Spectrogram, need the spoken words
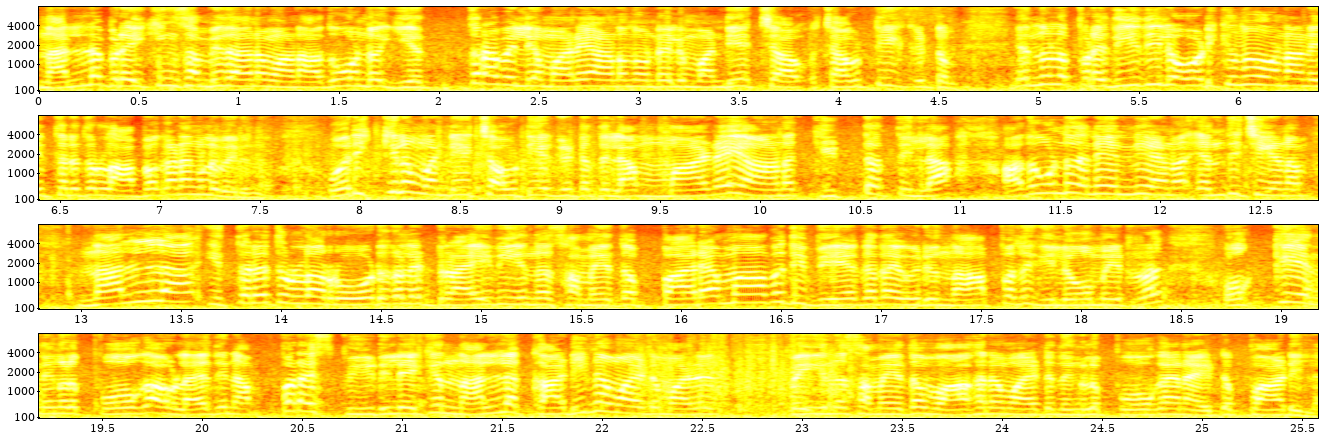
നല്ല ബ്രേക്കിംഗ് സംവിധാനമാണ്. അതുകൊണ്ട് എത്ര വലിയ മഴയാണെന്നുണ്ടെങ്കിലും വണ്ടിയെ ചവ- ചവിട്ടി കിട്ടും എന്നുള്ള പ്രതീതിയിൽ ഓടിക്കുന്നത് കൊണ്ടാണ് ഇത്തരത്തിലുള്ള അപകടങ്ങൾ വരുന്നത്. ഒരിക്കലും വണ്ടിയെ ചവിട്ടിയെ കിട്ടത്തില്ല. മഴയാണ് കിട്ടത്തില്ല. അതുകൊണ്ട് തന്നെ എന്നെയാണ് എന്ത് ചെയ്യണം? നല്ല ഇത്തരത്തിലുള്ള റോഡുകൾ ഡ്രൈവ് ചെയ്യുന്ന സമയത്ത് പരമാവധി വേഗത ഒരു നാൽപ്പത് കിലോമീറ്റർ ഒക്കെ നിങ്ങൾ പോകാവുള്ളൂ. അതിനപ്പുറം സ്പീഡിലേക്ക് നല്ല കഠിനമായിട്ട് മഴ പെയ്യുന്ന സമയത്ത് വാഹനമായിട്ട് നിങ്ങൾ പോകാനായിട്ട് പാടില്ല.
